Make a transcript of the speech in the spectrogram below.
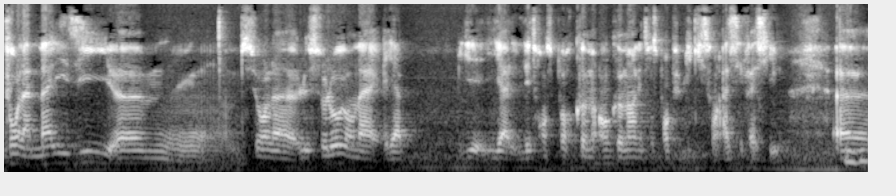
pour la Malaisie, sur le solo, on a, il y a, y a les transports en commun, les transports publics qui sont assez faciles. Mhm. Euh,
